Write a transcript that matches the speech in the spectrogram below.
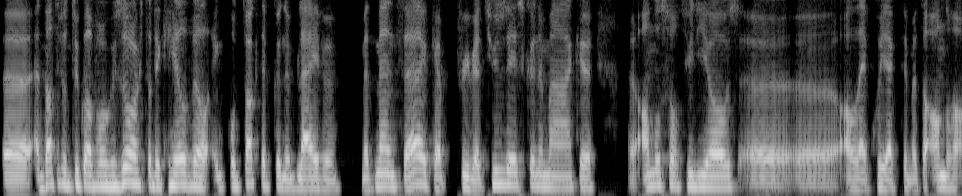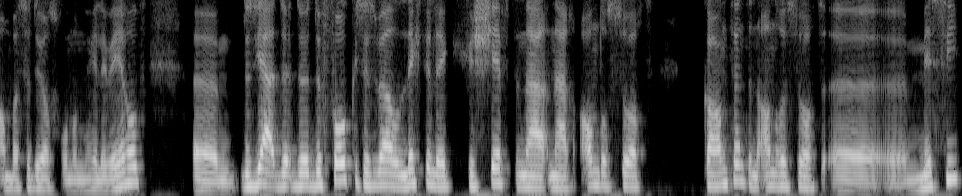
Uh, en dat heeft natuurlijk wel voor gezorgd dat ik heel veel in contact heb kunnen blijven met mensen. Hè. Ik heb Trivia Tuesdays kunnen maken, uh, ander soort video's, allerlei projecten met de andere ambassadeurs rondom de hele wereld. Um, dus ja, de, de, de focus is wel lichtelijk geshift naar, naar ander soort content, een andere soort missie.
